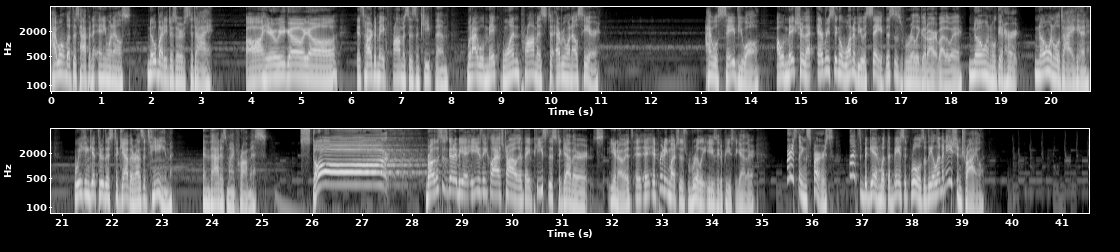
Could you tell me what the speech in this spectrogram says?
I won't let this happen to anyone else. Nobody deserves to die. Oh, here we go, y'all. It's hard to make promises and keep them, but I will make one promise to everyone else here. I will save you all. I will make sure that every single one of you is safe. This is really good art, by the way. No one will get hurt. No one will die again. We can get through this together as a team. And that is my promise. Start! Bro, this is gonna be an easy class trial if they piece this together. You know, it's it, it pretty much is really easy to piece together. First things first, let's begin with the basic rules of the elimination trial.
